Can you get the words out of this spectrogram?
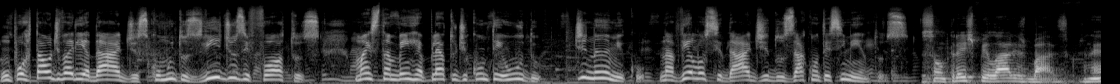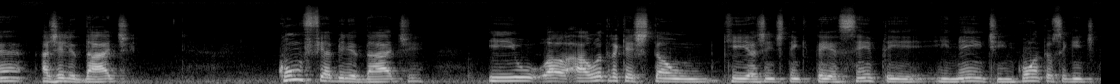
Um portal de variedades com muitos vídeos e fotos, mas também repleto de conteúdo dinâmico na velocidade dos acontecimentos. São três pilares básicos, né? Agilidade, confiabilidade e o, a, a, outra questão que a gente tem que ter sempre em mente, em conta, é o seguinte:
